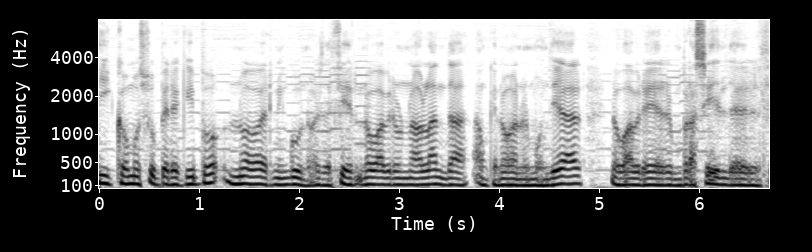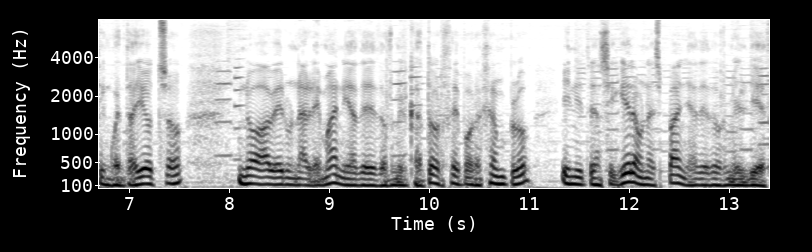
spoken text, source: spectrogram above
y como super equipo no va a haber ninguno. Es decir, no va a haber una Holanda, aunque no gane el Mundial, no va a haber un Brasil del 58, no va a haber una Alemania de 2014, por ejemplo, y ni tan siquiera una España de 2010,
